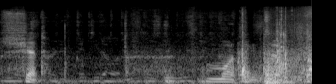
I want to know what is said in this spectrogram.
Shit. One more thing too.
